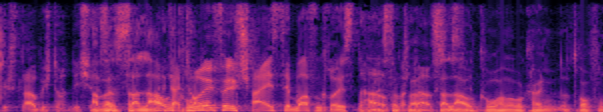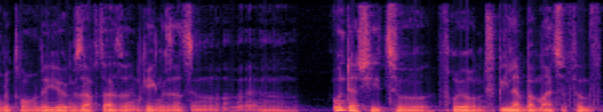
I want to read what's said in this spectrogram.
das, glaube ich doch nicht. Aber Salah und Der Co. Teufel scheißt immer auf den größten Haus. ist doch klar. Salah und Co. haben aber keinen Tropfen getrunken. Der Jürgen sagte also im Gegensatz im, im Unterschied zu früheren Spielern bei Mainz 5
